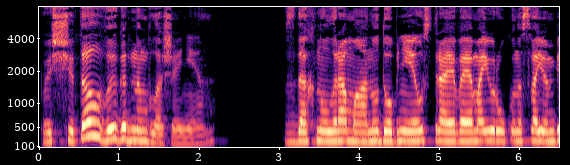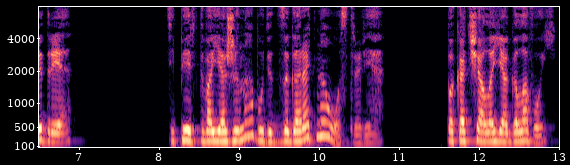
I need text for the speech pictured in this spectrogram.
Посчитал выгодным вложением. Вздохнул Роман, удобнее устраивая мою руку на своем бедре. «Теперь твоя жена будет загорать на острове», — покачала я головой.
